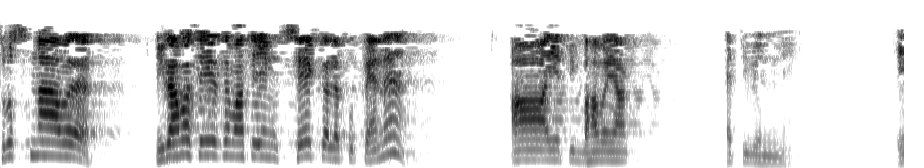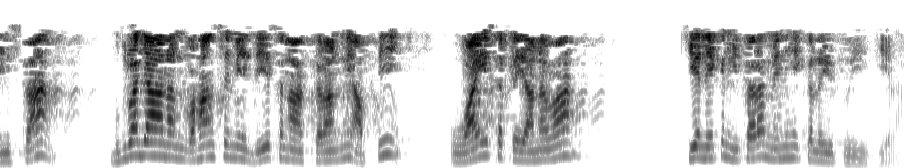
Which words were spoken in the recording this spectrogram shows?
තෘෂ්ණාව නිර්වශේෂ වශයෙන් ශේකලපු තැන ආයති භවයක් ඇති වෙන්නේ. ඒ නිසා බුදුරජාණන් වහන්සේ මේ දේශනා කරන්නේ අපි වයසට යනවා කියන එක නිතරම මෙනෙහි කළ යුතුයි කියලා.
